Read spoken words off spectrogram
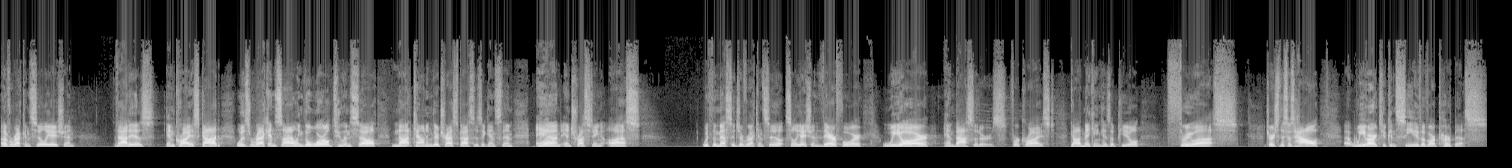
of reconciliation. That is, in Christ, God was reconciling the world to himself, not counting their trespasses against them, and entrusting us with the message of reconciliation. Therefore, we are ambassadors for Christ, God making his appeal through us. Church, this is how uh, we are to conceive of our purpose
